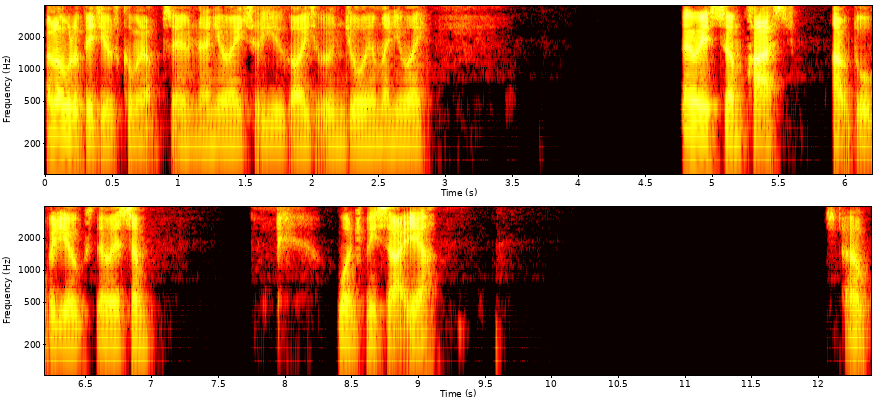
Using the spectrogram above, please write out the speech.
a load of videos coming up soon anyway, so you guys will enjoy them anyway. There is some past outdoor videos, there is some once me sat here. So,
